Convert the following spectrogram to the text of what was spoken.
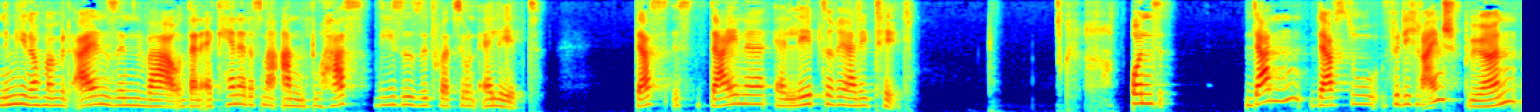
nimm die nochmal mit allen Sinnen wahr und dann erkenne das mal an. Du hast diese Situation erlebt. Das ist deine erlebte Realität. Und dann darfst du für dich reinspüren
